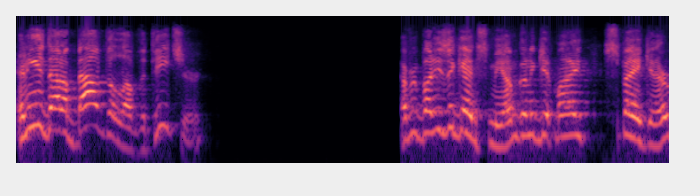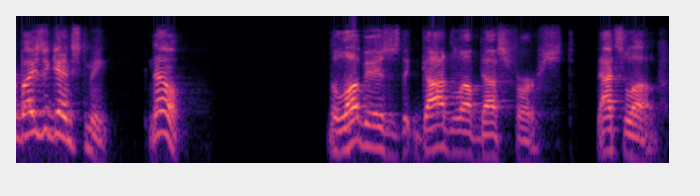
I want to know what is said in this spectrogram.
And he's not about to love the teacher. Everybody's against me. I'm going to get my spanking. Everybody's against me. No. The love is, is that God loved us first. That's love.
